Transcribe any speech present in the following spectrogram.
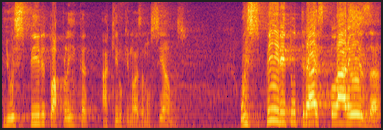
E o Espírito aplica aquilo que nós anunciamos. O Espírito traz clareza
